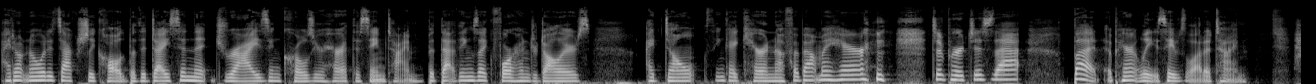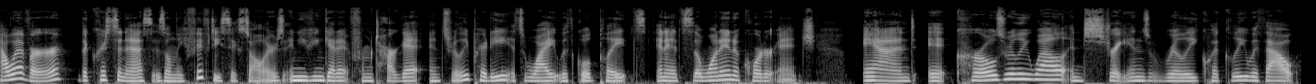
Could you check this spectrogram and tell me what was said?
I don't know what it's actually called, but the Dyson that dries and curls your hair at the same time. But that thing's like $400. I don't think I care enough about my hair to purchase that, but apparently it saves a lot of time. However, the Kristin Ess is only $56 and you can get it from Target and it's really pretty. It's white with gold plates and it's the one and a quarter inch and it curls really well and straightens really quickly without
